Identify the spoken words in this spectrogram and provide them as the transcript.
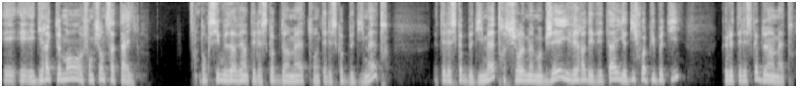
est, directement en fonction de sa taille. Donc si vous avez un télescope d'un mètre ou un télescope de 10 mètres, le télescope de 10 mètres, sur le même objet, il verra des détails dix fois plus petits que le télescope de 1 mètre.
